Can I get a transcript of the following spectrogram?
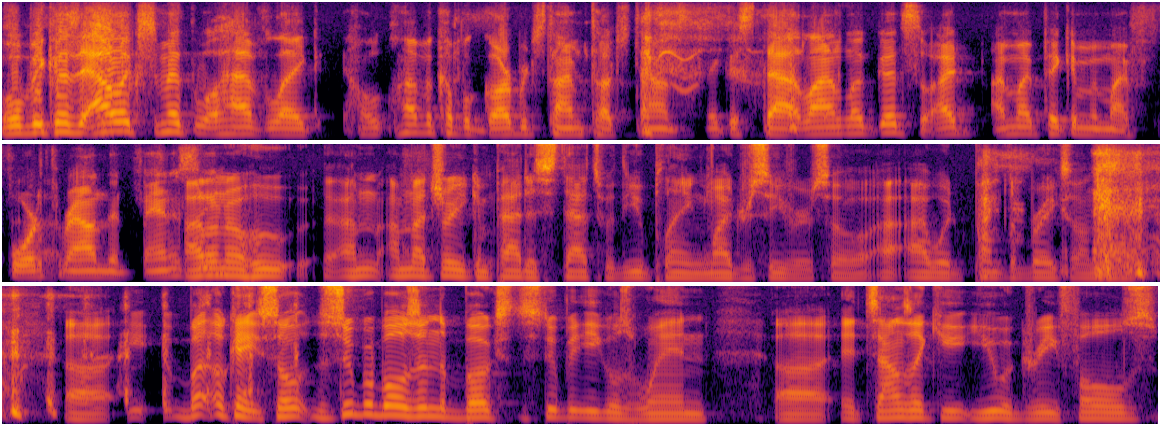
Well, because Alex Smith will have like he'll have a couple garbage time touchdowns, to make his stat line look good. So I I might pick him in my fourth round in fantasy. I don't know who. I'm. I'm not sure you can pad his stats with you playing wide receiver. So I, I would pump the brakes on that. uh, but okay, so the Super Bowl's in the books. The stupid Eagles win. Uh, it sounds like you you agree. Foles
